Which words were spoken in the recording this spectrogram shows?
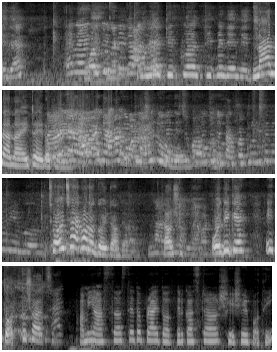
এই দেখ। ফোনে টিপ করে টিপে দিয়ে দিচ্ছি। না না না এটা এরকম চলছে এখনও তো এটা তাও ওইদিকে এই তত্ত্ব সাজাচ্ছে আমি আস্তে আস্তে তো প্রায় তত্ত্বের কাজটা শেষের পথেই।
